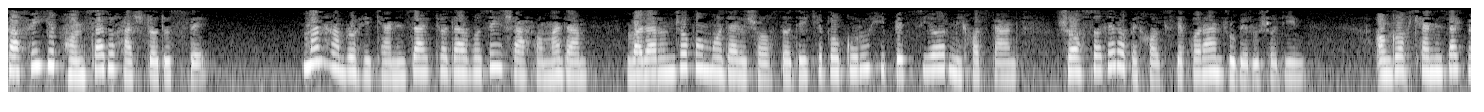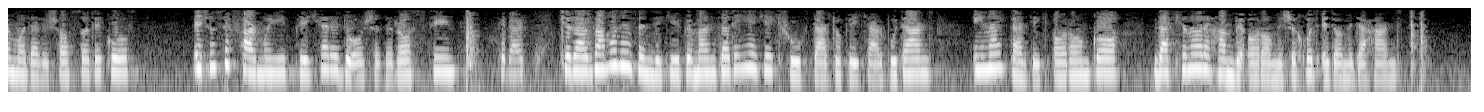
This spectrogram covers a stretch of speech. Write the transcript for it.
صفحه 583 من همراه کنیزک تا دروازه شهر آمدم و در آنجا با مادر شاهزاده که با گروهی بسیار می‌خواستند شاهزاده را به خاک سپارند روبرو شدیم. آنگاه کنیزک به مادر شاهزاده گفت اجازه فرمایید پیکر دو عاشق راستین که در, که در زمان زندگی به منظره یک روح در دو پیکر بودند اینک در یک آرامگاه در کنار هم به آرامش خود ادامه دهند.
